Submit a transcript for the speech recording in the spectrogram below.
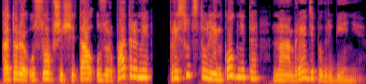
которое усопший считал узурпаторами, присутствовали инкогнито на обряде погребения.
